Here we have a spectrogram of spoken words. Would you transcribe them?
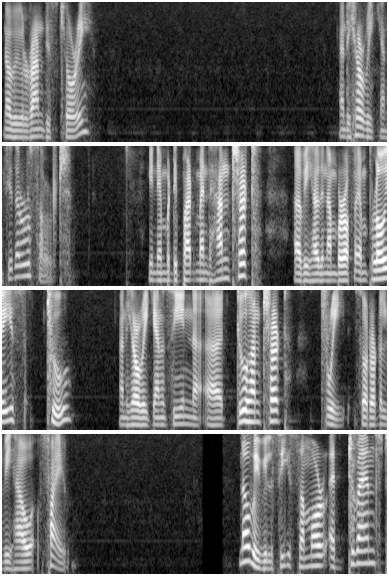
Now we will run this query. And here we can see the result. In department 100 uh, we have the number of employees 2 and here we can see in uh, 200 3 so total we have 5 now we will see some more advanced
